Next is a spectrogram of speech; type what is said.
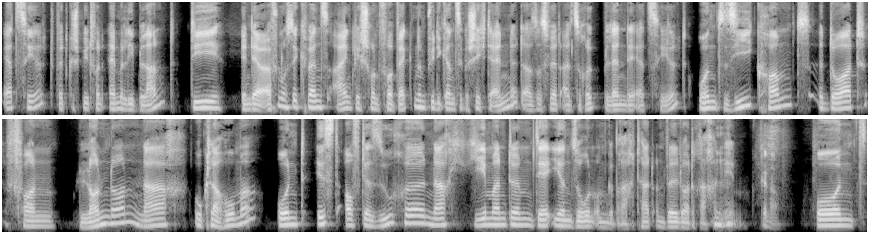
erzählt, wird gespielt von Emily Blunt, die in der Eröffnungssequenz eigentlich schon vorwegnimmt, wie die ganze Geschichte endet. Also es wird als Rückblende erzählt. Und sie kommt dort von London nach Oklahoma und ist auf der Suche nach jemandem, der ihren Sohn umgebracht hat und will dort Rache mhm, nehmen. Genau. Und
